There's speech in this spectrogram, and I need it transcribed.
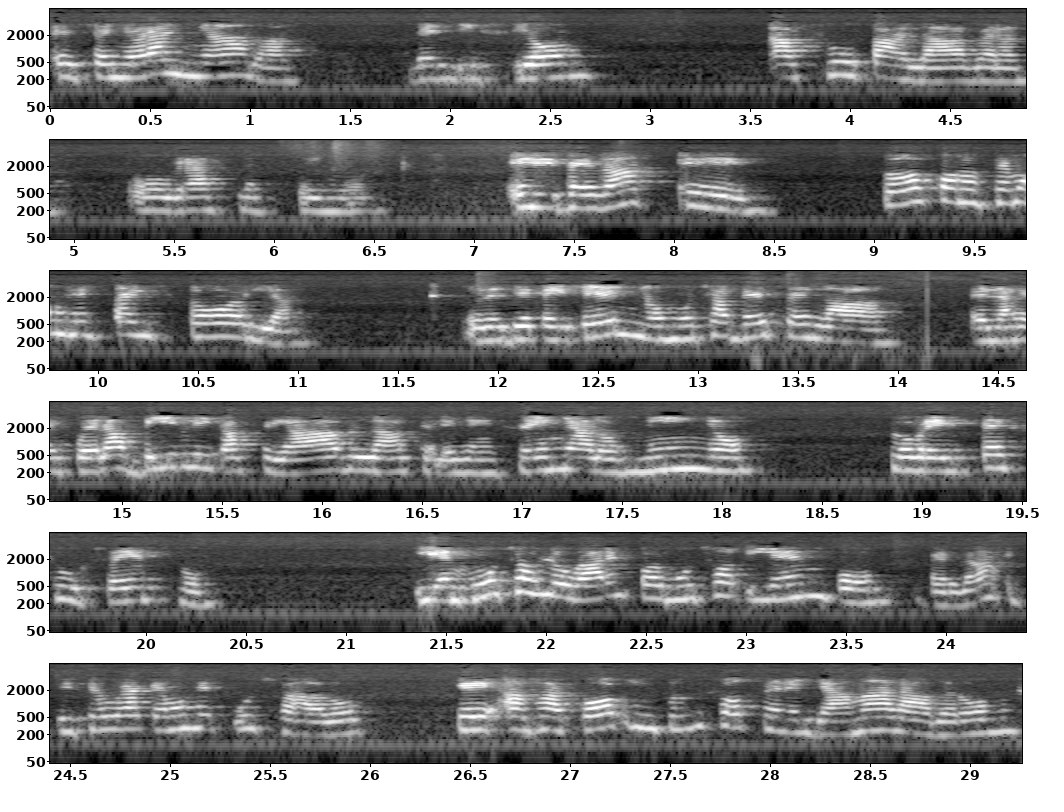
El Señor añada bendición a su palabra. Oh, gracias, Señor. Eh, ¿Verdad? Eh, todos conocemos esta historia. Desde pequeños, muchas veces la, en las escuelas bíblicas se habla, se les enseña a los niños sobre este suceso. Y en muchos lugares por mucho tiempo, ¿verdad? Estoy segura que hemos escuchado que a Jacob incluso se le llama ladrón,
